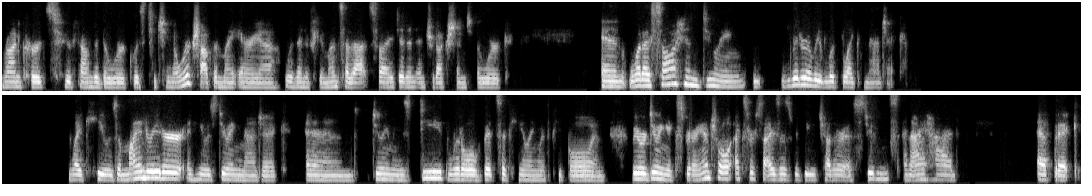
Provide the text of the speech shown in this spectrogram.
Ron Kurtz, who founded the work, was teaching a workshop in my area within a few months of that. So I did an introduction to the work. And what I saw him doing literally looked like magic. Like he was a mind reader and he was doing magic and doing these deep little bits of healing with people. And we were doing experiential exercises with each other as students. And I had epic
